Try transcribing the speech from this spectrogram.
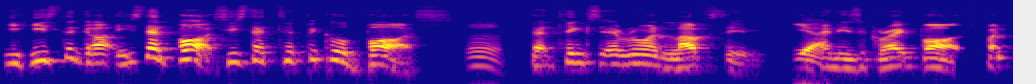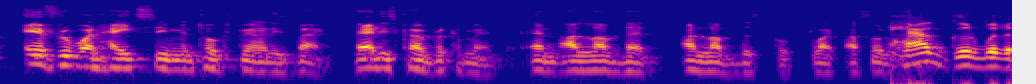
he's the guy he's that boss he's that typical boss Mm. that thinks everyone loves him yeah, and he's a great boss but everyone hates him and talks behind his back that is Cobra Commander and I love that I love this book like I thought How good were the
